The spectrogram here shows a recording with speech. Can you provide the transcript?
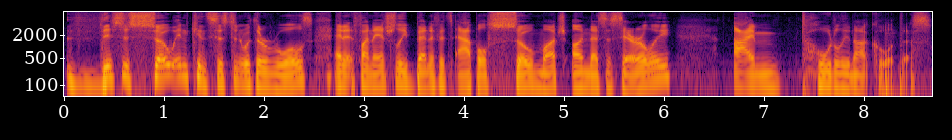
this is so inconsistent with their rules and it financially benefits Apple so much unnecessarily. I'm totally not cool with this.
